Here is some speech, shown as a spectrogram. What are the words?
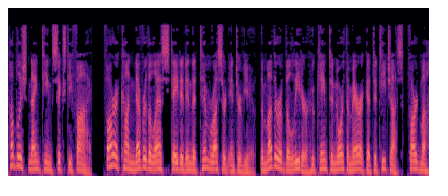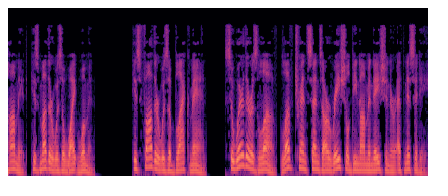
published 1965. Farrakhan nevertheless stated in the Tim Russert interview, the mother of the leader who came to North America to teach us, Fard Muhammad, his mother was a white woman. His father was a black man. So where there is love, love transcends our racial denomination or ethnicity.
